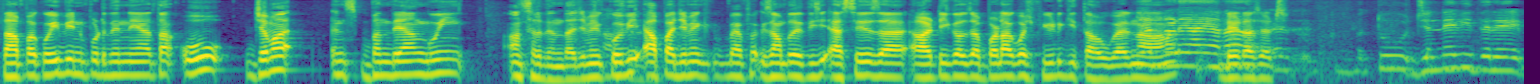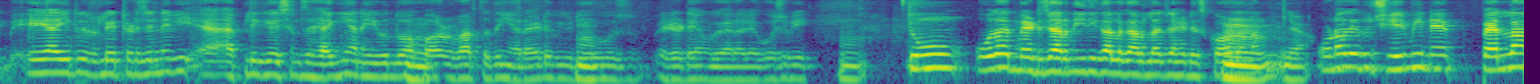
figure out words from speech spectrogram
ਤਾਂ ਆਪਾਂ ਕੋਈ ਵੀ ਇਨਪੁਟ ਦਿੰਨੇ ਆ ਤਾਂ ਉਹ ਜਮਾ ਬੰਦਿਆਂ ਵਾਂਗੂ ਹੀ ਆਨਸਰ ਦਿੰਦਾ। ਜਿਵੇਂ ਕੋਈ ਵੀ ਆਪਾਂ ਜਿਵੇਂ ਮੈਂ ਫੋਰ ਐਗਜ਼ਾਮਪਲ ਦਿੱਤੀ ਸੀ ਐਸੇਜ਼ ਆ ਆਰਟੀਕਲਸ ਆ ਬੜਾ ਕੁਝ ਫੀਡ ਕੀਤਾ ਹੋਊਗਾ ਆ ਨਾ, ਡੇਟਾ ਸੈਟਸ ਤੂੰ ਜਿੰਨੇ ਵੀ ਤੇਰੇ AI ਰਿਲੇਟਡ ਜਿੰਨੇ ਵੀ ਐਪਲੀਕੇਸ਼ਨਸ ਹੈਗੀਆਂ ਨੇ ਉਦੋਂ ਆਪਾਂ ਵਰਤਦੇ ਹਾਂ ਰਾਈਟ ਵੀਡੀਓਜ਼ ਐਡੀਟਿੰਗ ਵਗੈਰਾ ਜਾਂ ਕੁਝ ਵੀ। ਤੂੰ ਉਹਦਾ ਮਿਡ ਜਰਨੀ ਦੀ ਗੱਲ ਕਰ ਲੈ ਚਾਹੇ ਡਿਸਕਾਰਡ ਨਾ। ਯਾ ਉਹਨਾਂ ਦੇ ਤੂੰ 6 ਮਹੀਨੇ ਪਹਿਲਾਂ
